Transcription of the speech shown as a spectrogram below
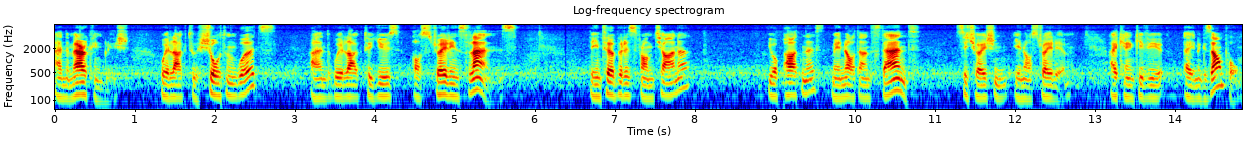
and American English. We like to shorten words and we like to use Australian slangs. The interpreters from China, your partners may not understand situation in Australia. I can give you an example.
